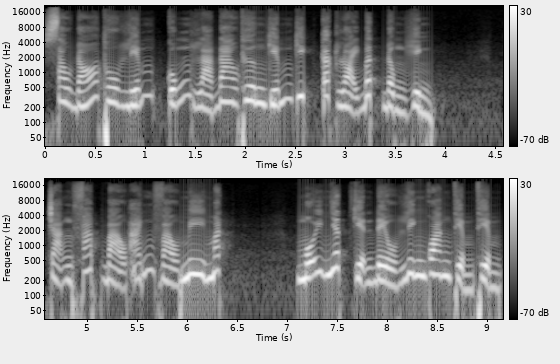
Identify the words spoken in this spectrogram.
Sau đó thu liếm cũng là đao thương kiếm kích các loại bất đồng hình. Trạng pháp bảo ánh vào mi mắt. Mỗi nhất kiện đều linh quang thiểm thiểm,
